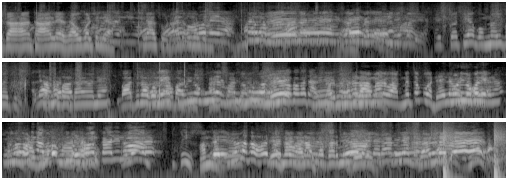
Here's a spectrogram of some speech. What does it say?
થા- થા લે જાવું પડશે લે લે સોડા જાવું પડશે એક તો છે ગોમનો ઈ ભાઈ તું અલ્યા, આનો બાજુના ગોમનો, અલે બાજુનો. લે તોડી નાખું એ, નાખો કે તારે. ઘરમાં અરે અમારો વાઘને ચમ બોધે લે તોડી નાખો લે કરી લો સમજાઈ રહ્યું ને કે હવે નશો વાળા આપણે ઘરમાં ઘર જોઈ લઈએ. લડાનું લે, લે, આ- એ આ કોની દવા? એ આ કોની લે? નહીં લે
